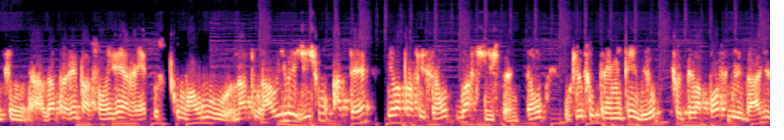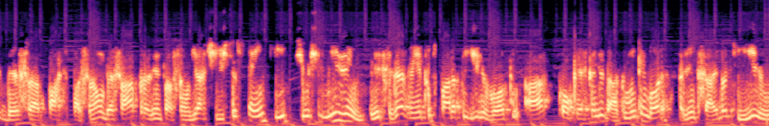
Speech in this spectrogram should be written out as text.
enfim, as apresentações em eventos como algo natural e legítimo até pela profissão do artista. Então, o que o Supremo entendeu foi pela possibilidade dessa participação, dessa apresentação de artistas em que se utilizem esses eventos para pedir voto a qualquer candidato. Muito embora a gente saiba que o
